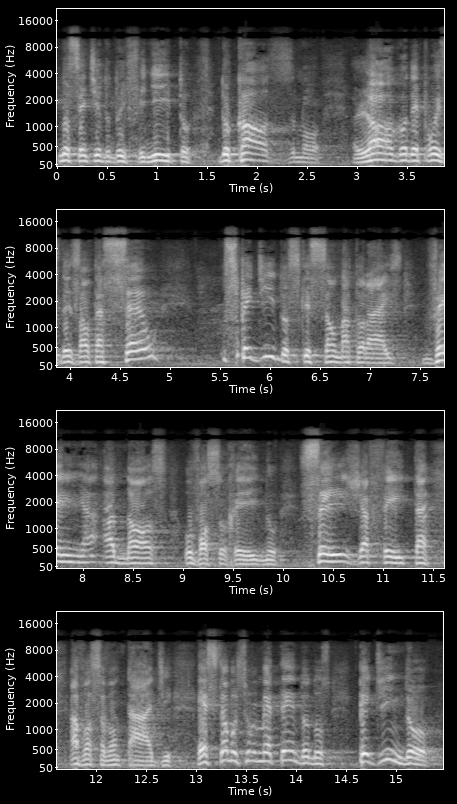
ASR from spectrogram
no sentido do infinito, do cosmo. Logo depois da exaltação, os pedidos que são naturais, venha a nós o vosso reino, seja feita a vossa vontade. Estamos submetendo-nos, pedindo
